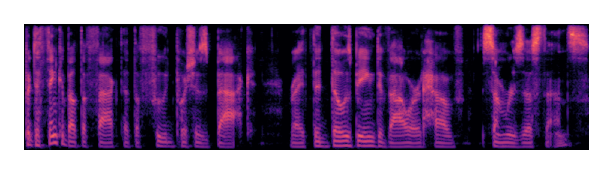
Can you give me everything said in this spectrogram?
But to think about the fact that the food pushes back, right? That those being devoured have some resistance.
